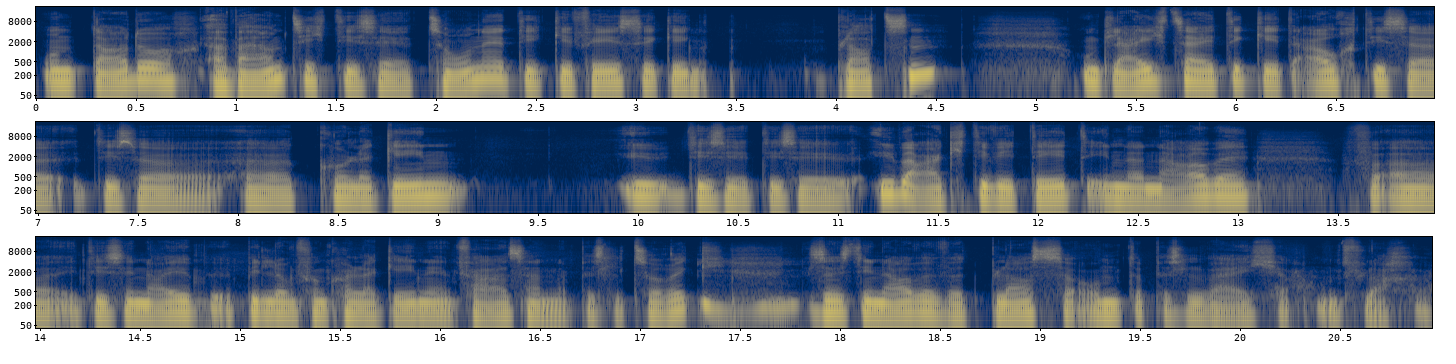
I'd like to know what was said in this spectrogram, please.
und dadurch erwärmt sich diese Zone, die Gefäße gegen platzen und gleichzeitig geht auch dieser, dieser äh, Kollagen, diese, diese Überaktivität in der Narbe, äh, diese neue Bildung von Kollagenfasern ein bisschen zurück. Das heißt, die Narbe wird blasser und ein bisschen weicher und flacher.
